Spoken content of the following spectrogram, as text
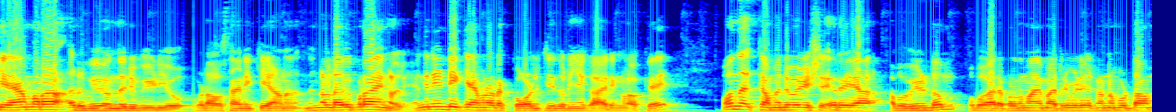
ക്യാമറ റിവ്യൂ എന്നൊരു വീഡിയോ ഇവിടെ അവസാനിക്കുകയാണ്. നിങ്ങളുടെ അഭിപ്രായങ്ങൾ എങ്ങനെയുണ്ട് ഈ ക്യാമറയുടെ ക്വാളിറ്റി തുടങ്ങിയ കാര്യങ്ങളൊക്കെ ഒന്ന് കമന്റ് വഴി ഷെയർ ചെയ്യുക. അപ്പോൾ വീണ്ടും ഉപകാരപ്രദമായ മറ്റൊരു വീഡിയോ കണ്ടുമുട്ടാം.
